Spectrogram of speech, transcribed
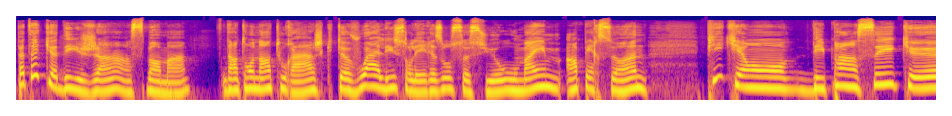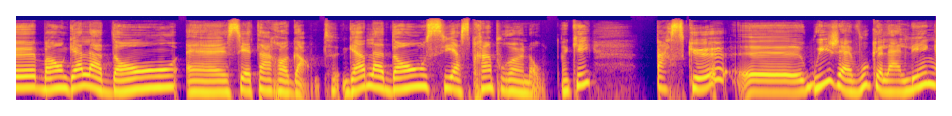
Peut-être qu'il y a des gens en ce moment dans ton entourage qui te voient aller sur les réseaux sociaux ou même en personne puis qui ont des pensées que, bon, Galadon, euh, c'est arrogante. Galadon si elle se prend pour un autre, OK? Parce que, euh, oui, j'avoue que la ligne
